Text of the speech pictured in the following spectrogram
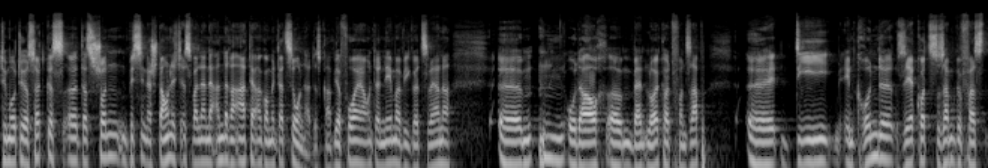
Timotheus Höttges äh, das schon ein bisschen erstaunlich ist, weil er eine andere Art der Argumentation hat. Es gab ja vorher Unternehmer wie Götz Werner ähm, oder auch ähm, Bernd Leukert von SAP, die im Grunde sehr kurz zusammengefasst,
